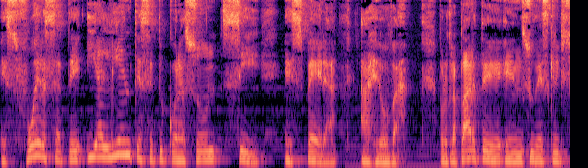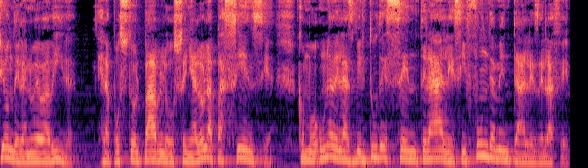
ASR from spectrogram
esfuérzate y aliéntese tu corazón si espera a Jehová. Por otra parte, en su descripción de la nueva vida, el apóstol Pablo señaló la paciencia como una de las virtudes centrales y fundamentales de la fe.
